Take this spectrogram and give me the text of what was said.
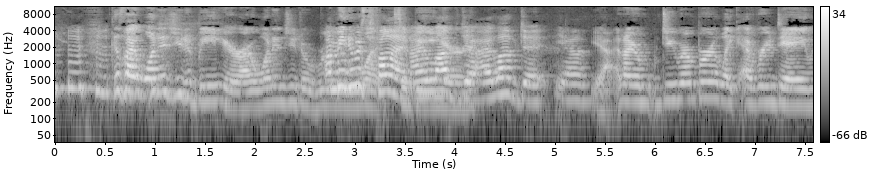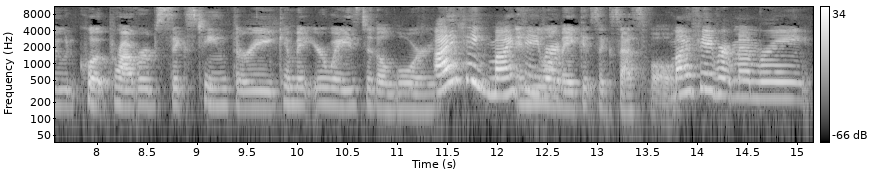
because I wanted you to be here. I wanted you to really. I mean, it was fun. I loved here. it. I loved it. Yeah. Yeah, and I do you remember like every day we would quote Proverbs sixteen three: "Commit your ways to the Lord, I think my and He will make it successful." my favorite memory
